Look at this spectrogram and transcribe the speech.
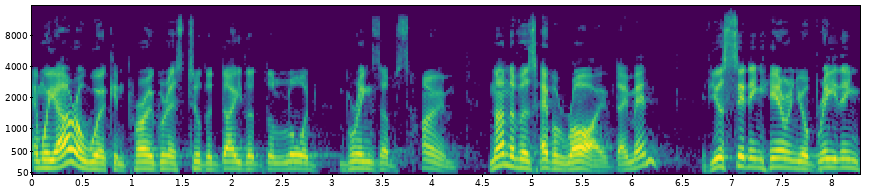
And we are a work in progress till the day that the Lord brings us home. None of us have arrived. Amen? If you're sitting here and you're breathing,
